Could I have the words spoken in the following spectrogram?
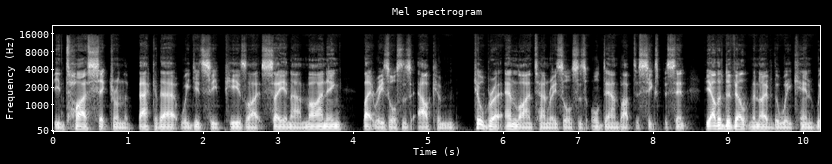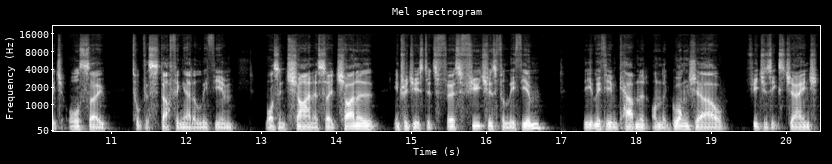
the entire sector on the back of that. We did see peers like Sayona Mining, Lake Resources, Allkem, Pilbara, and Liontown Resources all down by up to 6%. The other development over the weekend, which also took the stuffing out of lithium, was in China. So China introduced its first futures for lithium, the lithium carbonate on the Guangzhou Futures Exchange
